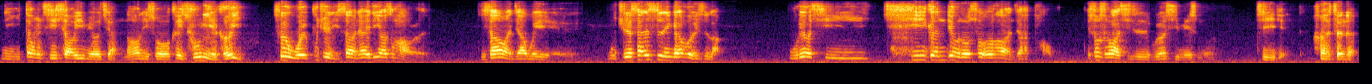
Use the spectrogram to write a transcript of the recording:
你动机效益没有讲，然后你说可以出你也可以，所以我也不觉得你三玩家一定要是好人。你三号玩家我也，我觉得三四应该会是狼，五六七七跟六都说二号玩家好。说实话，其实五六七没什么记忆点，真的。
